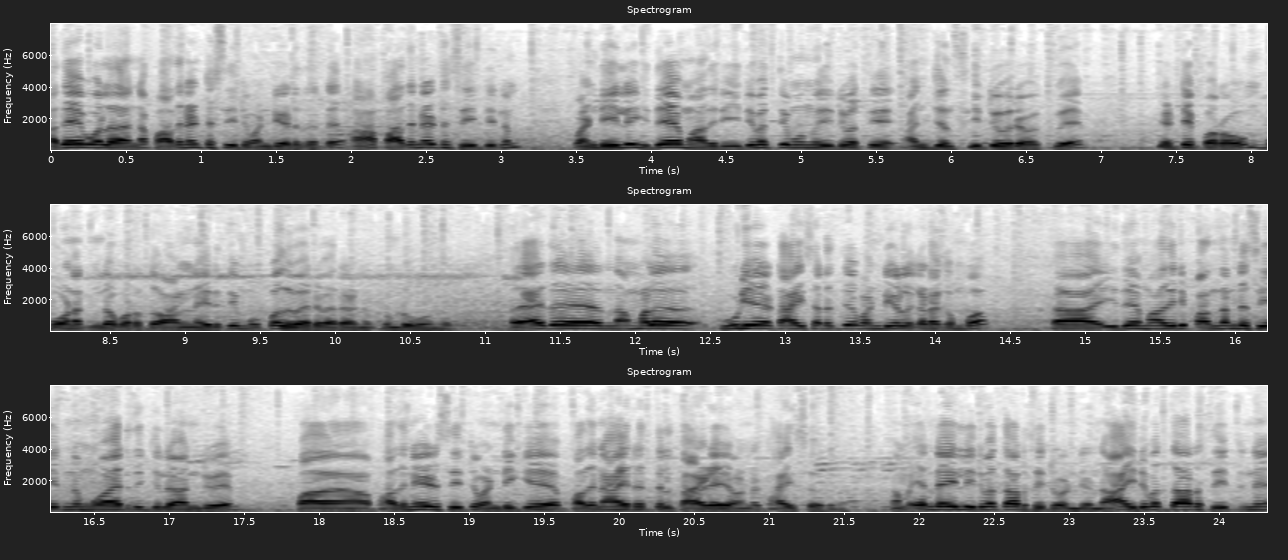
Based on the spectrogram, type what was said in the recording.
അതേപോലെ തന്നെ പതിനെട്ട് സീറ്റ് വണ്ടി എടുത്തിട്ട് ആ പതിനെട്ട് സീറ്റിലും വണ്ടിയിൽ ഇതേമാതിരി ഇരുപത്തിമൂന്ന് ഇരുപത്തി അഞ്ചും സീറ്റ് വരെ വെക്കുകയും കെട്ടിപ്പുറവും ബോണറ്റിന്റെ പുറത്തും ആളിനെ ഇരുത്തി മുപ്പത് പേരെ വരെയാണ് കൊണ്ടുപോകുന്നത്. അതായത് നമ്മൾ കൂടിയ ടാക്സ് അടച്ച് വണ്ടികൾ കിടക്കുമ്പോൾ ഇതേമാതിരി പന്ത്രണ്ട് സീറ്റിന് മൂവായിരത്തി ചില്ലാൻ രൂപയും പതിനേഴ് സീറ്റ് വണ്ടിക്ക് പതിനായിരത്തിൽ താഴെയാണ് ടാക്സ് വരുന്നത്. നമ്മ എന്റെ കയ്യിൽ ഇരുപത്താറ് സീറ്റ് വണ്ടിയുണ്ട്. ആ ഇരുപത്താറ് സീറ്റിന്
